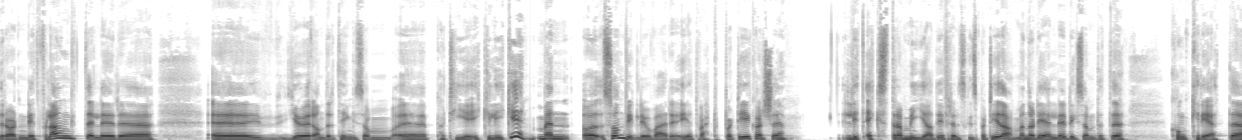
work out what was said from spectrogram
drar den litt for langt, eller gjør andre ting som partiet ikke liker. Men sånn vil det jo være i ethvert parti. Kanskje litt ekstra mye av det i Fremskrittspartiet, da. Men når det gjelder liksom dette konkrete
